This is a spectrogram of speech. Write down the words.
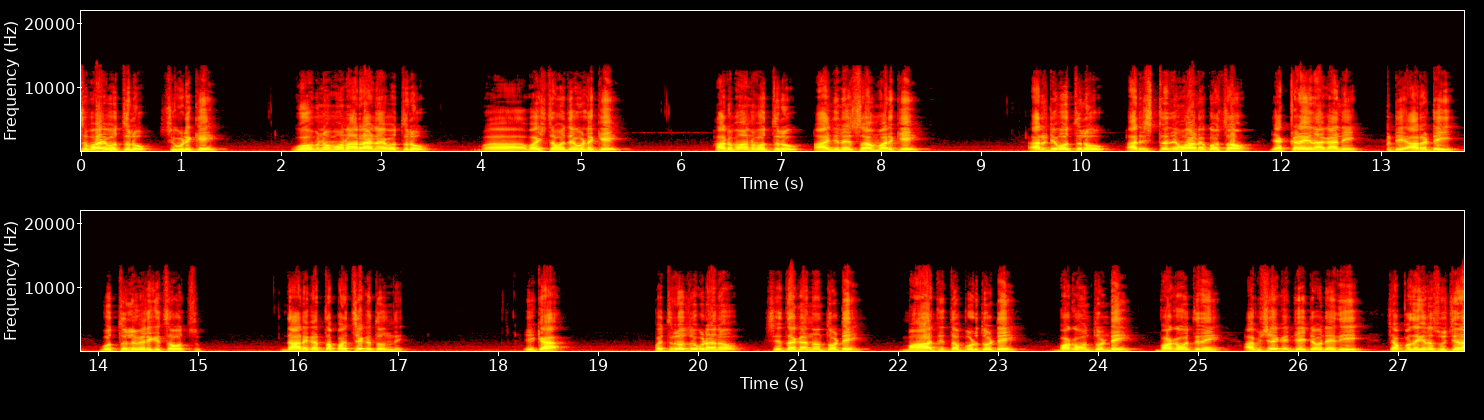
శివాయ ఒత్తులు శివుడికి ఓం నమో నారాయణ ఒత్తులు వైష్ణవ దేవుళ్ళకి హనుమాన్ ఒత్తులు ఆంజనేయ స్వామి వారికి అరటి ఒత్తులు అరిష్ట నివారణ కోసం ఎక్కడైనా కానీ అరటి అరటి ఒత్తులను వెలిగించవచ్చు. దానికంత ప్రత్యేకత ఉంది. ఇక ప్రతిరోజు కూడాను సిద్ధగంధంతో మహాచిత్తప్పుడితోటి భగవంతుడి భగవతిని అభిషేకం చేయటం అనేది చెప్పదగిన సూచన.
